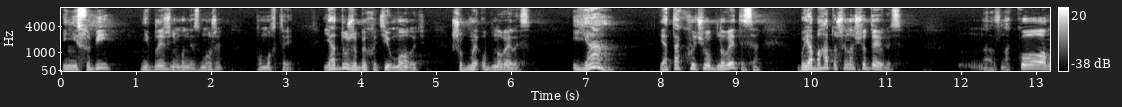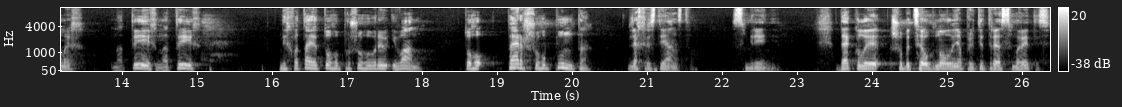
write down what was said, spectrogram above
і ні собі, ні ближньому не зможе помогти. Я дуже би хотів, молодь, щоб ми обновилися. І я, я так хочу обновитися, бо я багато ще на що дивлюся на знайомих, на тих, на тих. Не вистачає того, про що говорив Іван, того першого пункта для християнства смирення. Деколи, щоб це обновлення пройти, треба смиритися.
